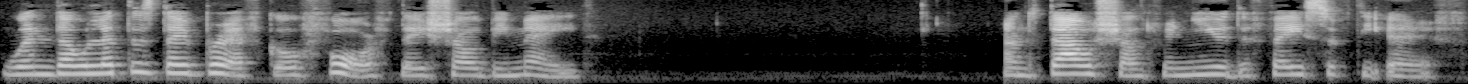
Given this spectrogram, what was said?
When thou lettest thy breath go forth, they shall be made. And thou shalt renew the face of the earth.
